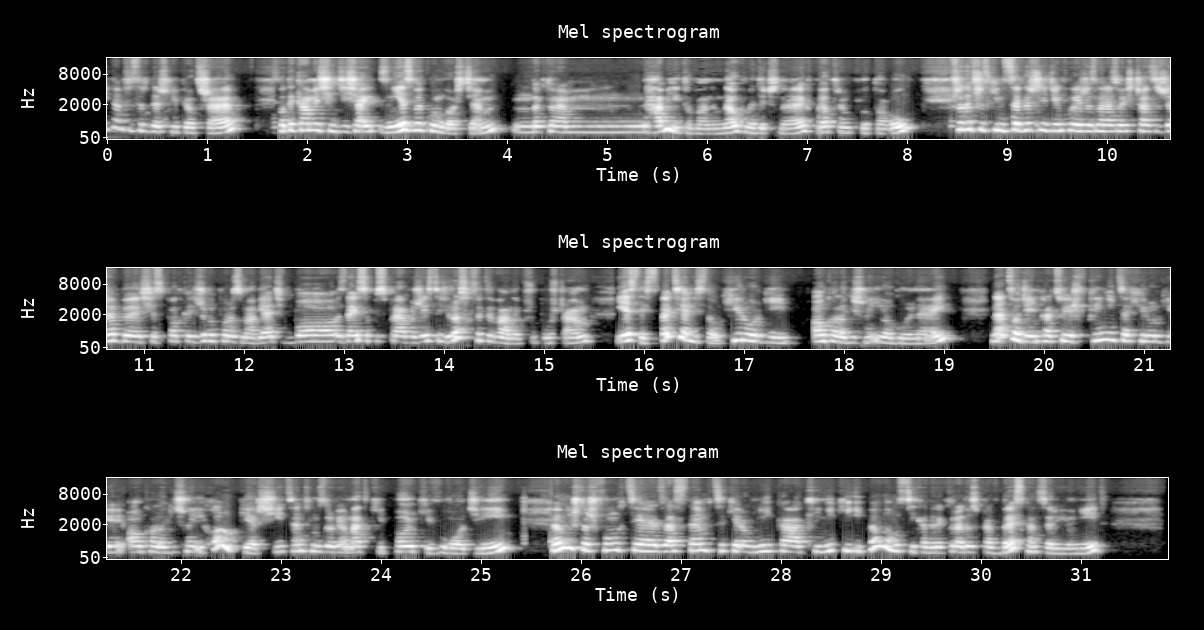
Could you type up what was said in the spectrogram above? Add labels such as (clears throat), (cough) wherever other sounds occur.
Witam Cię serdecznie, Piotrze. Spotykamy się dzisiaj z niezwykłym gościem, doktorem habilitowanym nauk medycznych, Piotrem Plutą. Przede wszystkim serdecznie dziękuję, że znalazłeś czas, żeby się spotkać, żeby porozmawiać, bo zdaję sobie sprawę, że jesteś rozchwytywany, przypuszczam. Jesteś specjalistą chirurgii onkologicznej i ogólnej. Na co dzień pracujesz w klinice chirurgii onkologicznej i chorób piersi Centrum Zdrowia Matki Polki w Łodzi. Pełnisz też funkcję zastępcy kierownika kliniki i pełnomocnika dyrektora do spraw Breast Cancer Unit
